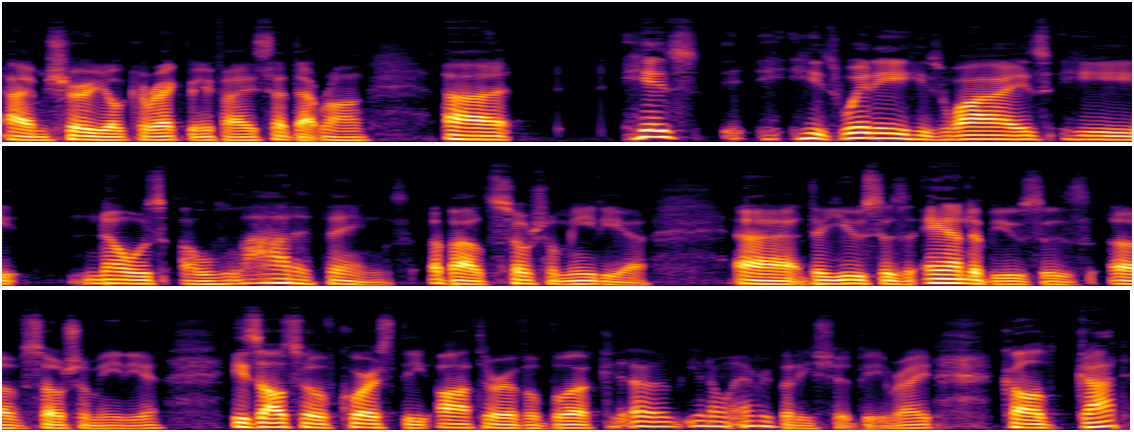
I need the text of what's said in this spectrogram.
I'm sure you'll correct me if I said that wrong. Uh, his he's witty, he's wise, he knows a lot of things about social media, uh, the uses and abuses of social media. He's also, of course, the author of a book, uh, you know, everybody should be, right? Called Got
